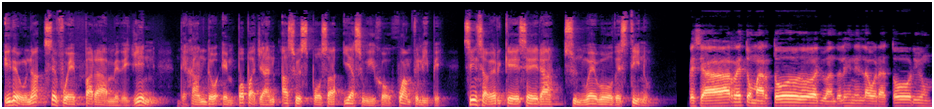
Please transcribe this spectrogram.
Y de una se fue para Medellín, dejando en Popayán a su esposa y a su hijo Juan Felipe, sin saber que ese era su nuevo destino empecé a retomar todo, ayudándoles en el laboratorio,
